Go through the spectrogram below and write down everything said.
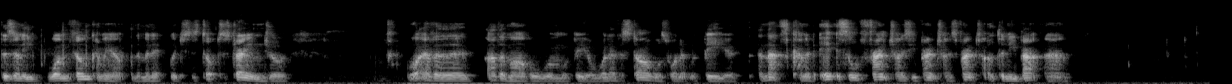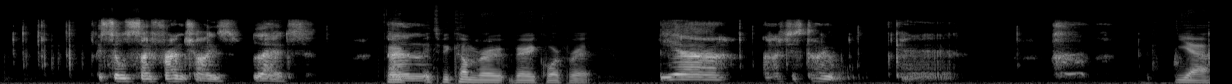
there's only one film coming out in the minute, which is Doctor Strange or whatever the other Marvel one would be, or whatever Star Wars one it would be, and that's kind of it. It's all franchisey, franchise, franchise. The new Batman. It's still so franchise led, and it's become very very corporate. Yeah, I just don't care. Yeah,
